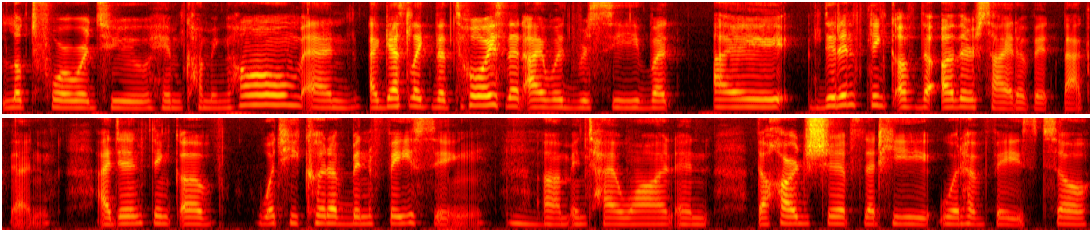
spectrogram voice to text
looked forward to him coming home, and I guess like the toys that I would receive. But I didn't think of the other side of it back then. I didn't think of what he could have been facing um, in Taiwan and the hardships that he would have faced. So,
